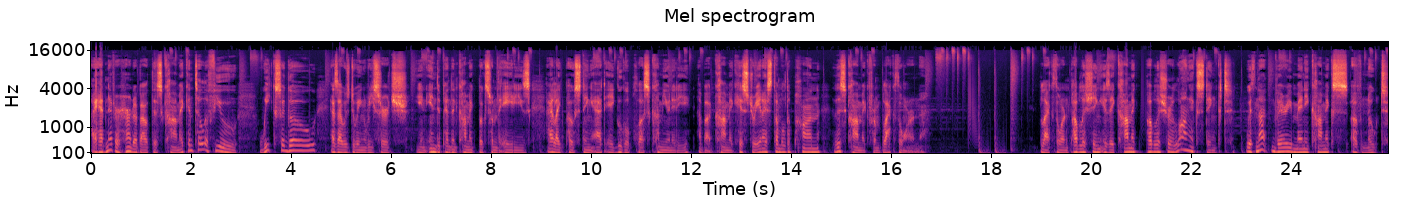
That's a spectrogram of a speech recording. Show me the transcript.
I had never heard about this comic until a few weeks ago as I was doing research in independent comic books from the 80s. I like posting at a Google Plus community about comic history, and I stumbled upon this comic from Blackthorn. Blackthorn Publishing is a comic publisher long extinct, with not very many comics of note.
